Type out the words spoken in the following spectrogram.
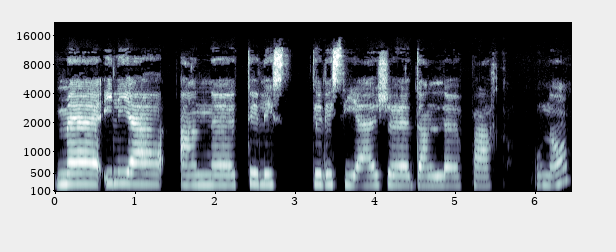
Mais il y a un euh, télé télésiège dans le parc, ou non?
